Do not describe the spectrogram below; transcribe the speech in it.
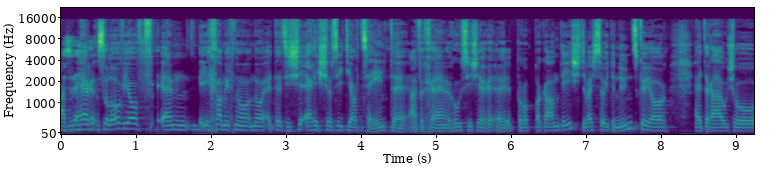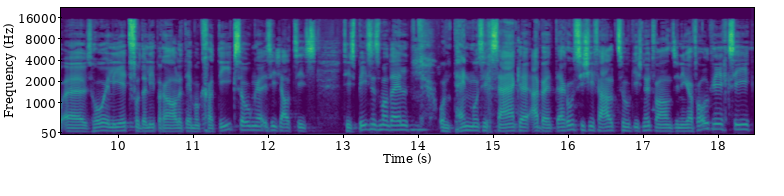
Also der Herr Solovyov, ähm, ich habe mich noch, noch das ist, er ist schon seit Jahrzehnten einfach ein russischer äh, Propagandist. Weißt du, so in den 90er Jahren hat er auch schon äh, das hohe Lied von der liberalen Demokratie gesungen. Es ist halt sein, sein Businessmodell. Und dann muss ich sagen, eben, der russische Feldzug ist nicht wahnsinnig erfolgreich gewesen.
